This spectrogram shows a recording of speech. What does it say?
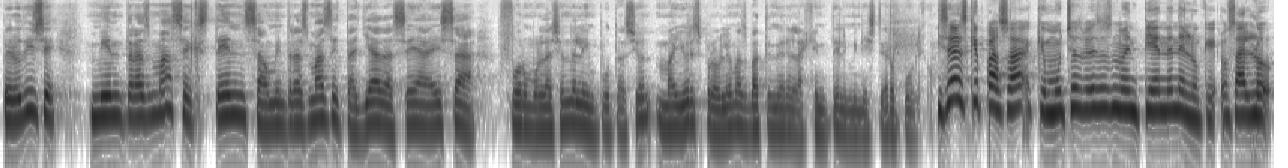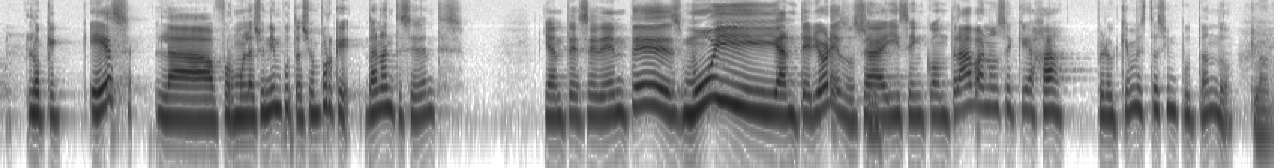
pero dice, mientras más extensa o mientras más detallada sea esa formulación de la imputación, mayores problemas va a tener el agente del Ministerio Público. ¿Y sabes qué pasa? Que muchas veces no entienden en lo que, o sea, lo, lo que es la formulación de imputación porque dan antecedentes. Y antecedentes muy anteriores, o sea, y se encontraba no sé qué, ajá, pero ¿qué me estás imputando? Claro.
